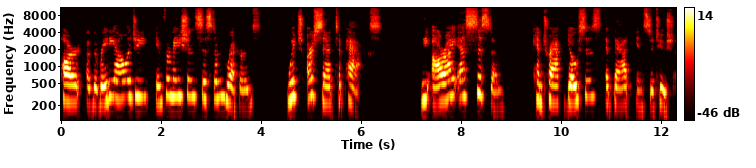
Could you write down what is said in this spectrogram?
part of the radiology information system records, which are sent to PACS. The RIS system can track doses at that institution.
